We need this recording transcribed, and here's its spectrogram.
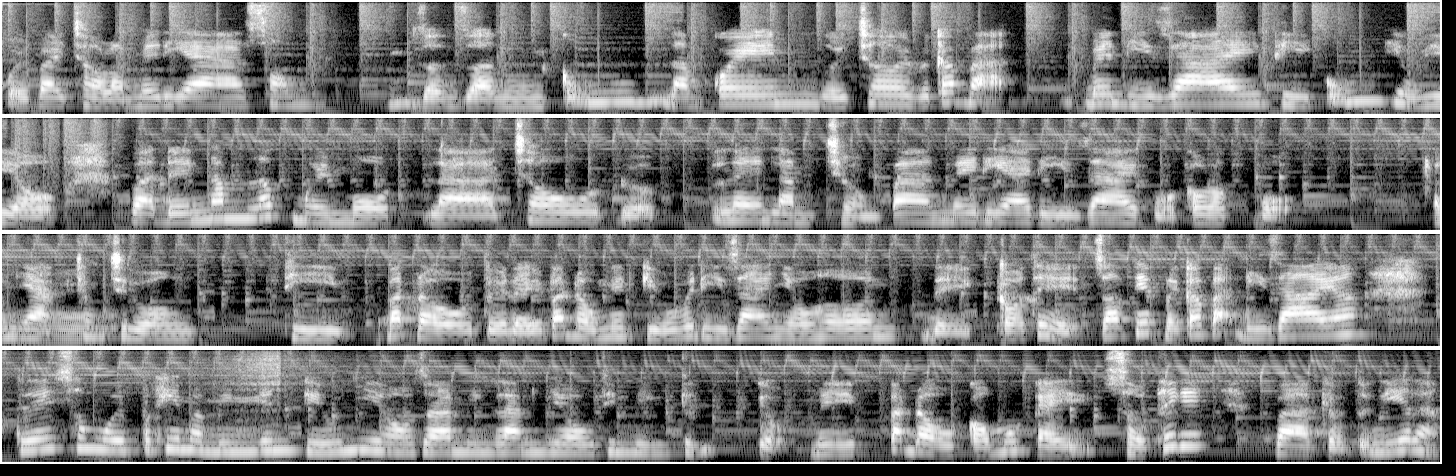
với vai trò là media xong dần dần cũng làm quen rồi chơi với các bạn. Bên design thì cũng hiểu hiểu. Và đến năm lớp 11 là Châu được lên làm trưởng ban media design của câu lạc bộ âm nhạc oh. trong trường thì bắt đầu từ đấy bắt đầu nghiên cứu về design nhiều hơn để có thể giao tiếp với các bạn design á. Thế xong rồi khi mà mình nghiên cứu nhiều rồi mình làm nhiều thì mình tự kiểu mới bắt đầu có một cái sở thích ấy. Và kiểu tự nghĩ là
